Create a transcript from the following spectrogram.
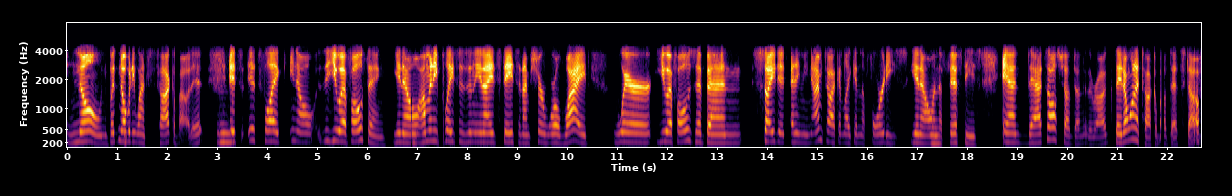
known, but nobody wants to talk about it. Mm. It's it's like you know the UFO thing. You know Mm. how many places in the United States and I'm sure worldwide where UFOs have been sighted. And I mean, I'm talking like in the 40s, you know, in Mm. the 50s, and that's all shoved under the rug. They don't want to talk about that stuff.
